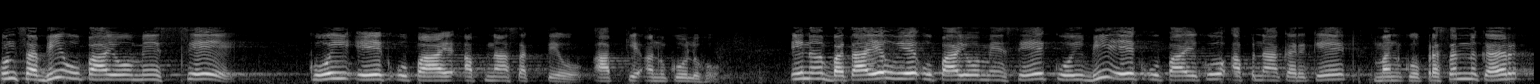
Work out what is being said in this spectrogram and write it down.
उन सभी उपायों में से कोई एक उपाय अपना सकते हो, आपके अनुकूल हो। इन बताए हुए उपायों में से कोई भी एक उपाय को अपना करके मन को प्रसन्न कर,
